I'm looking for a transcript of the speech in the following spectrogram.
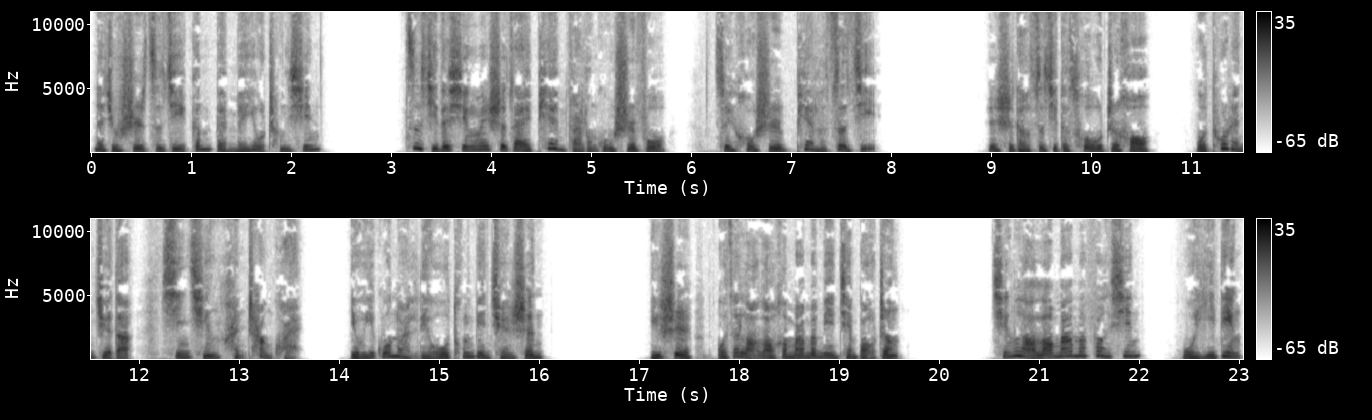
那就是自己根本没有诚心，自己的行为是在骗法轮功师傅，最后是骗了自己。认识到自己的错误之后。我突然觉得心情很畅快，有一股暖流通遍全身。于是我在姥姥和妈妈面前保证，请姥姥妈妈放心，我一定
